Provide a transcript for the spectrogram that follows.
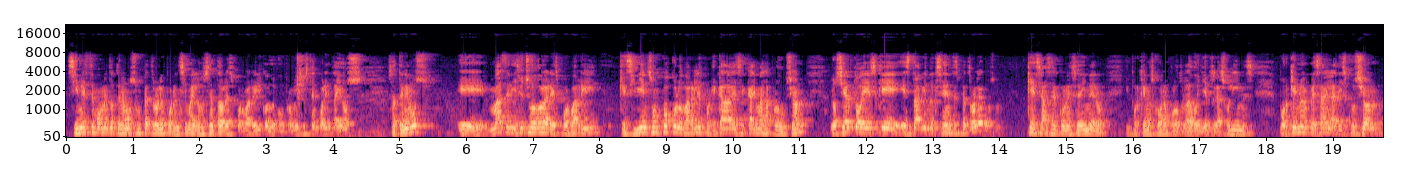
Si en este momento tenemos un petróleo por encima de los 60 dólares por barril cuando el compromiso está en 42. O sea, tenemos eh, más de 18 dólares por barril, que si bien son pocos los barriles porque cada vez se cae más la producción, lo cierto es que está habiendo excedentes petroleros. ¿Qué se hace con ese dinero? ¿Y por qué nos cobran por otro lado IEPS gasolinas? ¿Por qué no empezar en la discusión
